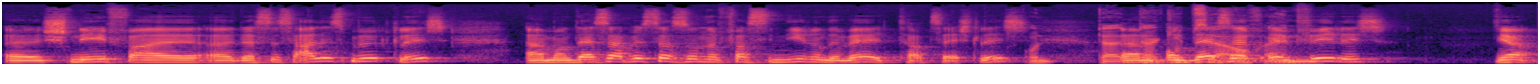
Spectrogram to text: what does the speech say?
äh, Schneefall. Äh, das ist alles möglich. Ähm, und deshalb ist das so eine faszinierende Welt tatsächlich. Und, da, da ähm, und deshalb ja empfehle ich ja.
